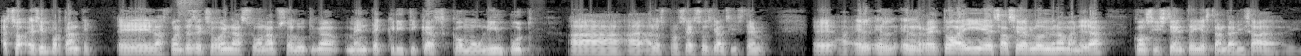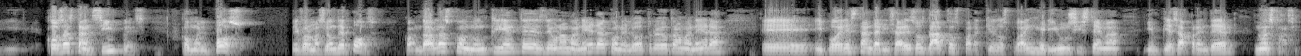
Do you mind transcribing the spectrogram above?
Eso es importante. Eh, las fuentes exógenas son absolutamente críticas como un input a, los procesos y al sistema. Eh, el, reto ahí es hacerlo de una manera consistente y estandarizada. cosas tan simples como el POS, la información de POS. Cuando hablas con un cliente es de una manera, con el otro de otra manera, eh, y poder estandarizar esos datos para que los pueda ingerir un sistema y empiece a aprender, no es fácil.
